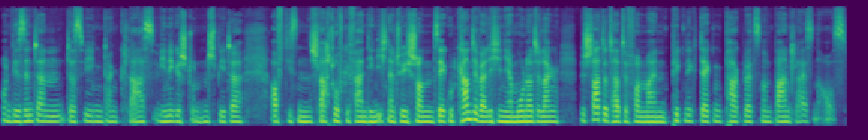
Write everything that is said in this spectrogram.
Und wir sind dann deswegen dank Klaas wenige Stunden später auf diesen Schlachthof gefahren, den ich natürlich schon sehr gut kannte, weil ich ihn ja monatelang beschattet hatte von meinen Picknickdecken, Parkplätzen und Bahngleisen aus.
